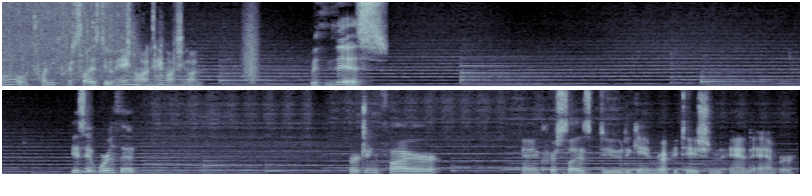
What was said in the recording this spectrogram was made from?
Oh, 20 crystallized dew. Hang on, hang on, hang on. With this... Is it worth it? Purging fire and crystallized dew to gain reputation and amber.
